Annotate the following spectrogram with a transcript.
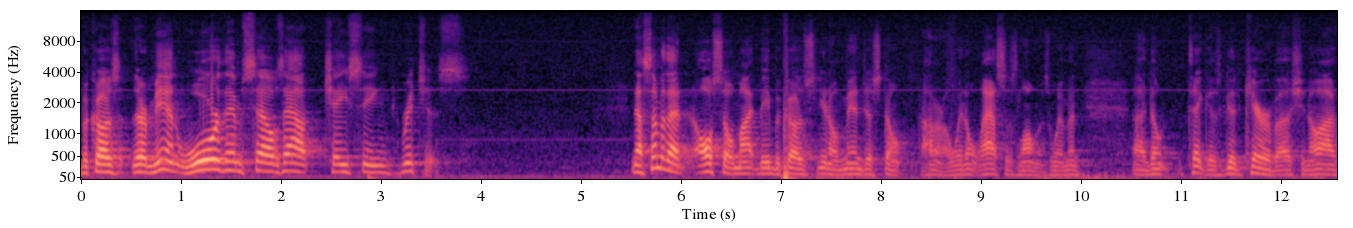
because their men wore themselves out chasing riches. Now, some of that also might be because, you know, men just don't, I don't know, we don't last as long as women, uh, don't take as good care of us. You know, I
